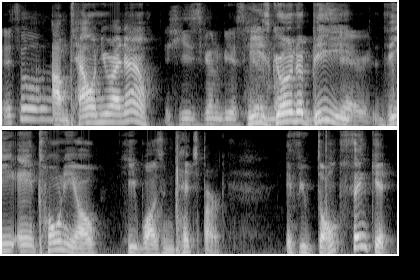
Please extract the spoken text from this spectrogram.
It's a. I'm telling you right now, he's gonna be a. Scary he's to be the Antonio he was in Pittsburgh. If you don't think it,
